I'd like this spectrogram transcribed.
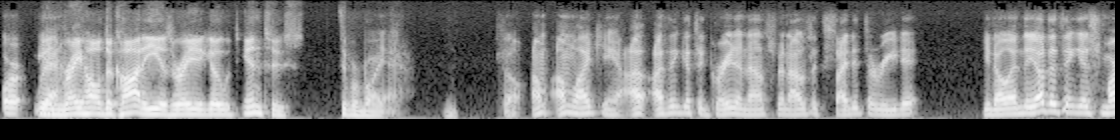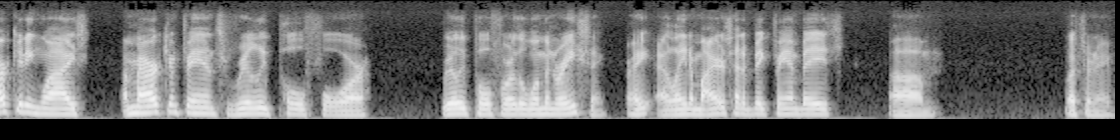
or when yeah. Rahal Ducati is ready to go into Superbike. Yeah. So I'm I'm liking it. I, I think it's a great announcement. I was excited to read it. You know, and the other thing is marketing wise, American fans really pull for really pull for the women racing, right? Elena Myers had a big fan base. Um what's her name?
